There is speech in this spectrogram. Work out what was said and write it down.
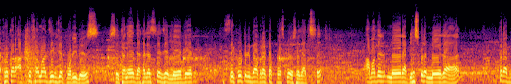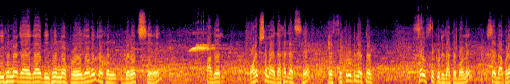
এখনকার আর্থসামাজিক যে পরিবেশ, সেখানে দেখা যাচ্ছে যে মেয়েদের সিকিউরিটির ব্যাপারে একটা প্রশ্ন এসে যাচ্ছে। আমাদের মেয়েরা, বিশেষ করে মেয়েরা, তারা বিভিন্ন জায়গায় বিভিন্ন প্রয়োজনে যখন বেরোচ্ছে, তাদের অনেক সময় দেখা যাচ্ছে যে সিকিউরিটির একটা সেলফ সিকিউরিটি যাকে বলে, সে ব্যাপারে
